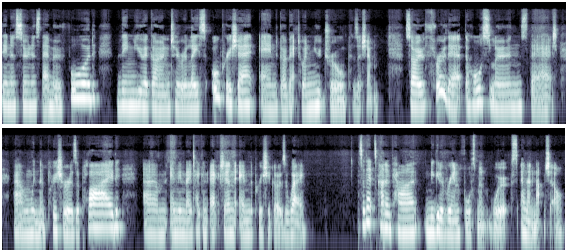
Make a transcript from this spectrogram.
then as soon as they move forward, then you are going to release all pressure and go back to a neutral position. So, through that, the horse learns that um, when the pressure is applied, um, and then they take an action and the pressure goes away. So, that's kind of how negative reinforcement works in a nutshell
